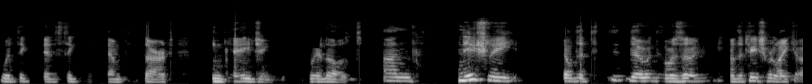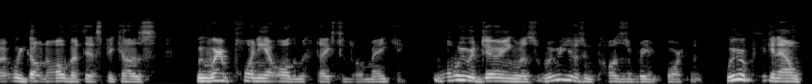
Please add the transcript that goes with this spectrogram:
with the kids to get them to start engaging with us. And initially, know, the, there, there was a you know, the teacher were like, uh, we don't know about this because we weren't pointing out all the mistakes that they were making. What we were doing was we were using positive reinforcement. We were picking out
